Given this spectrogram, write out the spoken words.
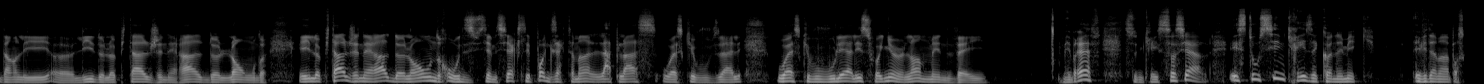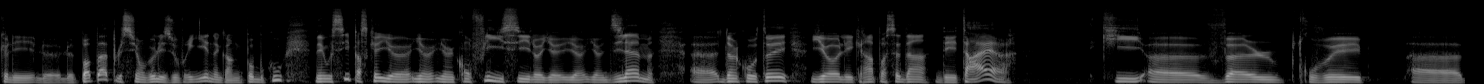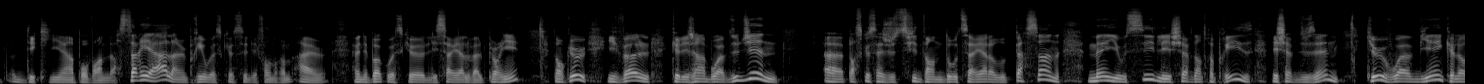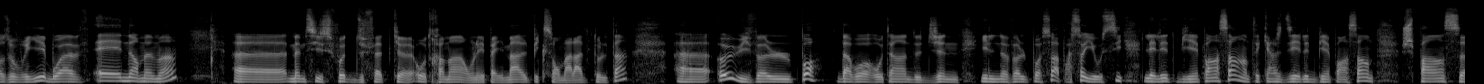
dans les euh, lits de l'hôpital général de Londres. Et l'hôpital général de Londres au 18e siècle, c'est pas exactement la place où est-ce que vous où est-ce que vous voulez aller soigner un lendemain de veille. Mais bref, c'est une crise sociale. Et c'est aussi une crise économique. Évidemment, parce que le, pop-up, si on veut, les ouvriers ne gagnent pas beaucoup, mais aussi parce qu'il y, a- un conflit ici. Il, y a, un dilemme. Euh, D'un côté, il y a les grands possédants des terres qui euh, veulent trouver euh, des clients pour vendre leurs céréales à un prix où est-ce que c'est l'effondrement, à, à une époque où est-ce que les céréales valent plus rien. Donc eux, ils veulent que les gens boivent du gin. Euh, parce que ça justifie de vendre d'autres céréales à d'autres personnes. Mais il y a aussi les chefs d'entreprise, les chefs d'usine, qui, eux, voient bien que leurs ouvriers boivent énormément, euh, même s'ils se foutent du fait qu'autrement, on les paye mal puis qu'ils sont malades tout le temps. Euh, eux, ils veulent pas d'avoir autant de gin. Ils ne veulent pas ça. Après ça, il y a aussi l'élite bien pensante. Et quand je dis élite bien pensante, je pense...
